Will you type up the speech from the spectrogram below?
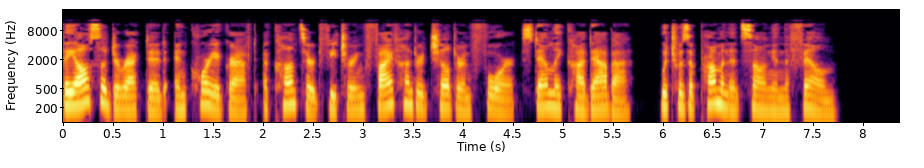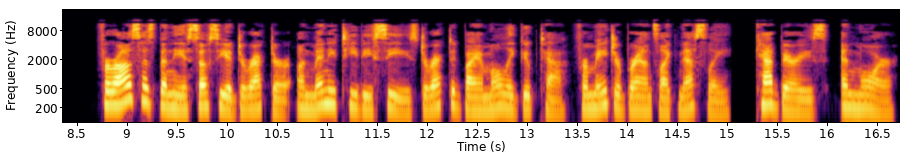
They also directed and choreographed a concert featuring 500 children for Stanley Ka Dabba, which was a prominent song in the film. Faraz has been the associate director on many TVCs directed by Amole Gupte for major brands like Nestle, Cadbury's, and more.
